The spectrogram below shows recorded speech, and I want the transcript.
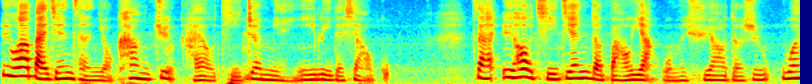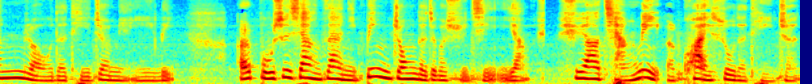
绿花白千层有抗菌，还有提振免疫力的效果。在愈后期间的保养，我们需要的是温柔的提振免疫力，而不是像在你病中的这个时期一样，需要强力而快速的提振。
